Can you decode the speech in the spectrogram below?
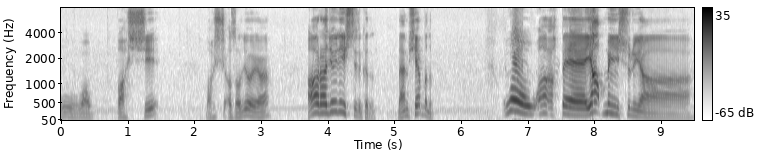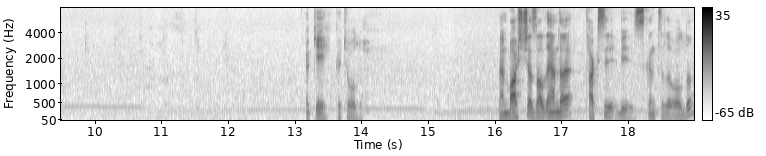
Oo, wow. Bahşi bahşiş azalıyor ya. Aa radyoyu değiştirdi kadın. Ben bir şey yapmadım. Wow ah be yapmayın şunu ya. Okey kötü oldu. Ben bahşiş azaldı hem de taksi bir sıkıntılı oldu.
